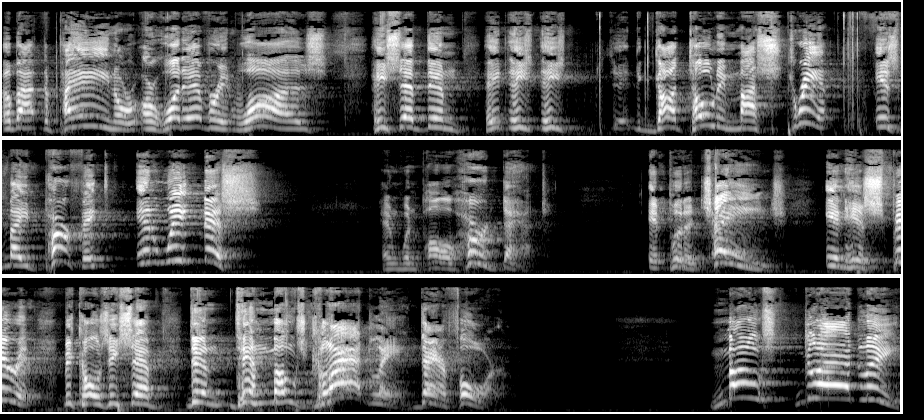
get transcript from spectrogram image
about the pain or, or whatever it was, he said, then he, he, he, God told him, My strength is made perfect in weakness. And when Paul heard that, it put a change in his spirit because he said, then, then most gladly, therefore, most gladly.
